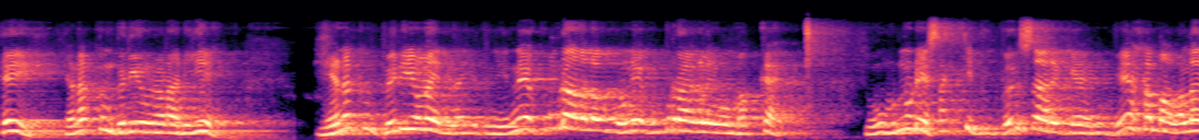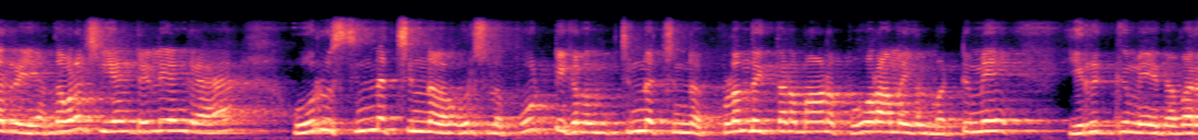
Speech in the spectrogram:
ஹேய் எனக்கும் பெரியவனாடா நீயே. எனக்கும் பெரியவனா இல்லை. இது என்னைய கும்பிடாத அளவுக்கு உன்னைய கும்பிட்றாங்களே உன் மக்க உன்னுடைய சக்தி பெருசாக இருக்கு. வேகமாக வளர்றீ. அந்த வளர்ச்சி என்கிட்ட இல்லையங்கிற ஒரு சின்ன சின்ன ஒரு சில போட்டிகளும் சின்ன சின்ன குழந்தைத்தனமான போராமைகள் மட்டுமே இருக்குமே தவிர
